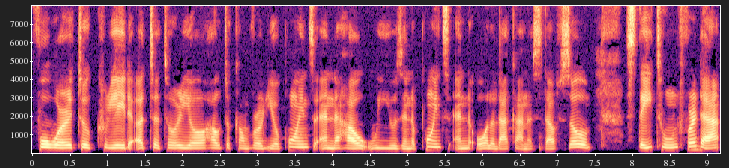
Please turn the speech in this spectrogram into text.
forward to create a tutorial how to convert your points and how we using the points and all of that kind of stuff. So stay tuned for that.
